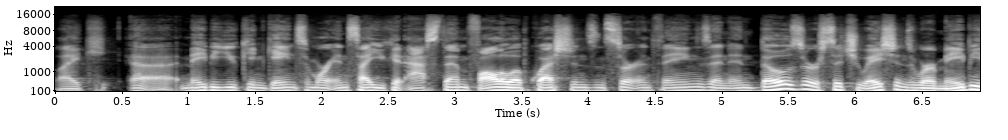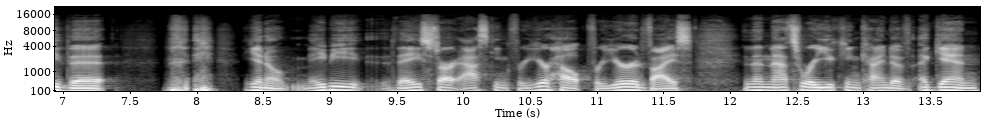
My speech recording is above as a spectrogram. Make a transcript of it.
like uh, maybe you can gain some more insight. You could ask them follow-up questions and certain things. And and those are situations where maybe the you know maybe they start asking for your help for your advice. And then that's where you can kind of again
